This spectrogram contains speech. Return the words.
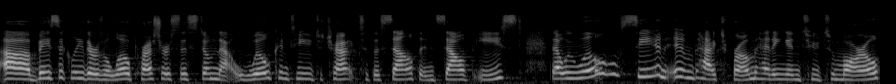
Uh, basically, there's a low pressure system that will continue to track to the south and southeast that we will see an impact from heading into tomorrow,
